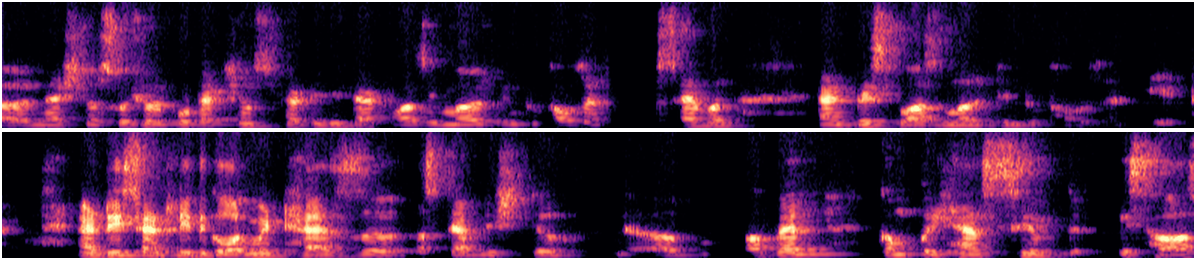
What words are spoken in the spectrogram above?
uh, National Social Protection Strategy that was emerged in 2007, and this was emerged in 2008. And recently, the government has uh, established a well comprehensive Ehsaas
